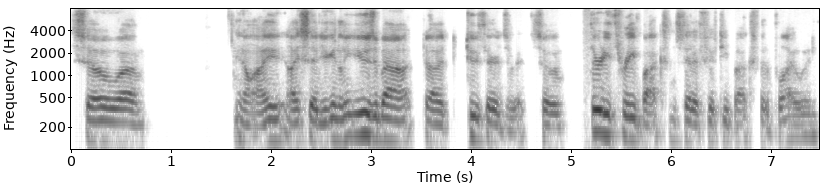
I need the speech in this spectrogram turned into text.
So, um, you know, I, I said you're going to use about uh, two thirds of it. So 33 bucks instead of 50 bucks for the plywood.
